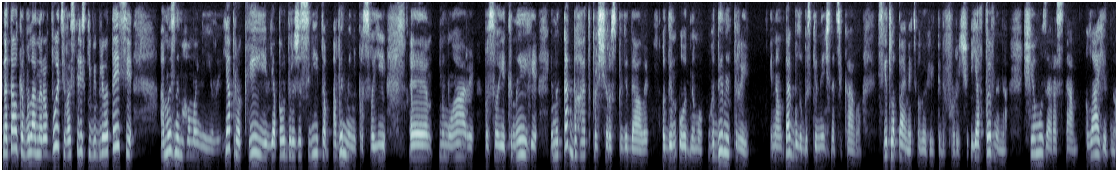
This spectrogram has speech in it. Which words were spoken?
Наталка була на роботі в австрійській бібліотеці, а ми з ним гомоніли. Я про Київ, я подорожі світом, а він мені про свої е, мемуари, про свої книги. І ми так багато про що розповідали один одному, години три. І нам так було безкінечно цікаво. Світла пам'ять Олегу Ельпідифоровичу. І я впевнена, що йому зараз там лагідно,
